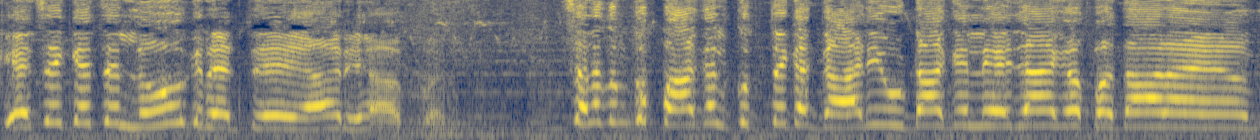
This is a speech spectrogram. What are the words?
कैसे कैसे लोग रहते हैं यार यहाँ पर? चलो तुमको पागल कुत्ते का गाड़ी उठा के ले जाएगा बता रहे हैं हम।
